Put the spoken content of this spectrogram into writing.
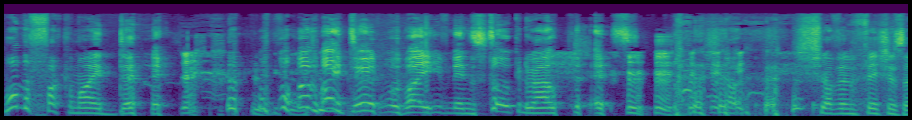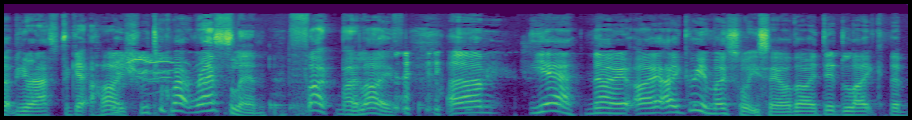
what the fuck am i doing what am i doing with my evenings talking about this Sho- shoving fishes up your ass to get high should we talk about wrestling fuck my life um yeah, no, I, I agree with most of what you say. Although I did like the,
